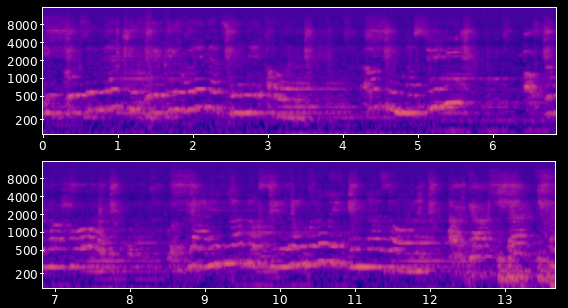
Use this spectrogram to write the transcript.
It goes electric, baby, when I turn it on. Off from my city, off from my heart. We're flying up no ceiling when we're in our zone. I got that.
